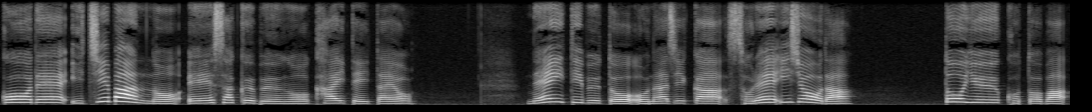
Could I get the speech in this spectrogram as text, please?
校で一番の英作文を書いていたよ。ネイティブと同じかそれ以上だ。という言葉。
